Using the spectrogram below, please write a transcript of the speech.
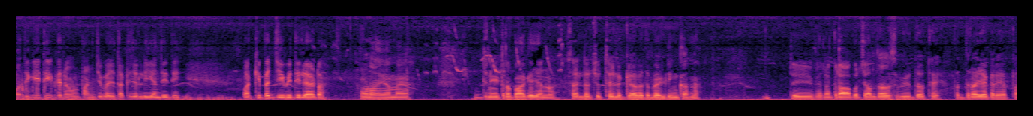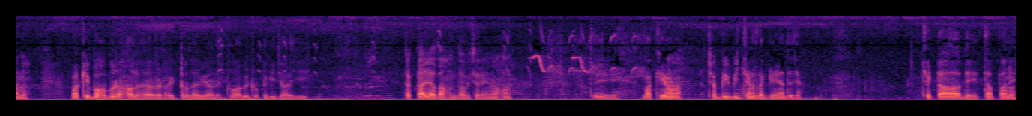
ਵੱਧ ਗਈ ਤੀ ਫਿਰ ਹੁਣ 5 ਵਜੇ ਤੱਕ ਚੱਲੀ ਜਾਂਦੀ ਤੀ। ਬਾਕੀ ਭੱਜੀ ਵੀ ਤੀ ਲਾਈਟ। ਹੁਣ ਆਇਆ ਮੈਂ ਜਨਰੇਟਰ ਪਾ ਕੇ ਜਾਨੂੰ। ਸੈਲਰ ਚ ਉੱਥੇ ਲੱਗਿਆ ਹੋਇਆ ਤਾਂ ਬਿਲਡਿੰਗ ਕਰਨ। ਤੇ ਪਹਿਲਾਂ ਕਰਾਪਰ ਚੱਲਦਾ ਸਵੇਰ ਦਾ ਉੱਥੇ। ਪੱਧਰਾ ਜਿਹਾ ਕਰਿਆ ਆਪਾਂ ਨੇ। ਬਾਕੀ ਬਹੁਤ ਬੁਰਾ ਹਾਲ ਹੋਇਆ ਵਾ ਟਰੈਕਟਰ ਦਾ ਵੀ। ਆ ਦੇਖੋ ਆ ਵੀ ਟੁੱਟ ਗਈ ਜਾਲੀ ਜੀ। ਧੱਕਾ ਜ਼ਿਆਦਾ ਹੁੰਦਾ ਵਿਚਾਰੇ ਨਾਲ ਹੁਣ। ਤੇ ਬਾਕੀ ਹੁਣ 26 ਬੀਜਣ ਲੱਗੇ ਆ ਇਹਦੇ ਚ। ਛਿੱਟਾ ਦੇ ਦਿੱਤਾ ਆਪਾਂ ਨੇ।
